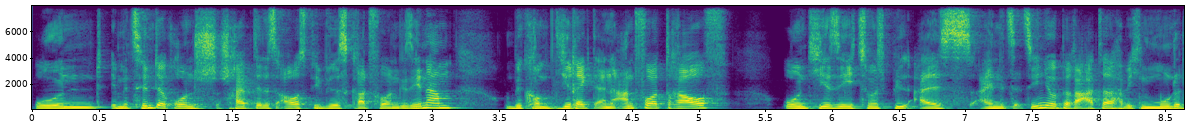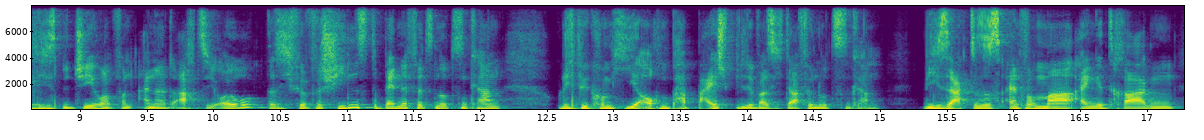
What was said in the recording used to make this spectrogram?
und im Hintergrund schreibt er das aus, wie wir es gerade vorhin gesehen haben und bekommt direkt eine Antwort drauf. Und hier sehe ich zum Beispiel als ein Seniorberater habe ich ein monatliches Budget von 180 Euro, das ich für verschiedenste Benefits nutzen kann. Und ich bekomme hier auch ein paar Beispiele, was ich dafür nutzen kann. Wie gesagt, das ist einfach mal eingetragen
